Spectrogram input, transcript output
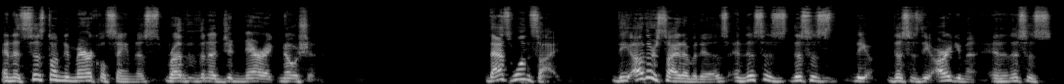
and insist on numerical sameness rather than a generic notion. That's one side. The other side of it is, and this is this is the this is the argument, and this is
